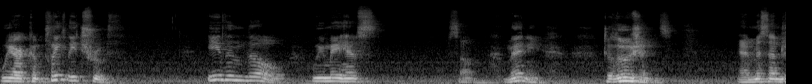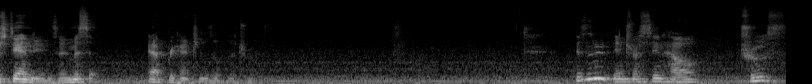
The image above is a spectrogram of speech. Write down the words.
we are completely truth, even though we may have some, many delusions and misunderstandings and misapprehensions of the truth. Isn't it interesting how truth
